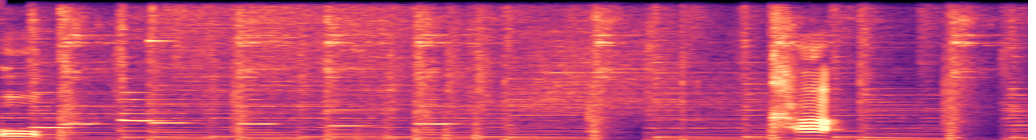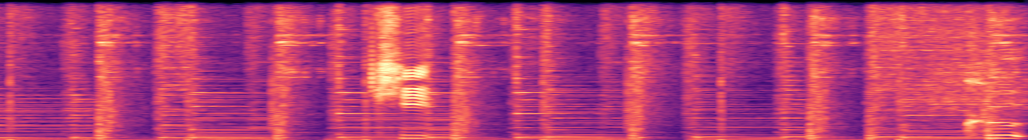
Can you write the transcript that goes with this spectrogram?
おか。き。く。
